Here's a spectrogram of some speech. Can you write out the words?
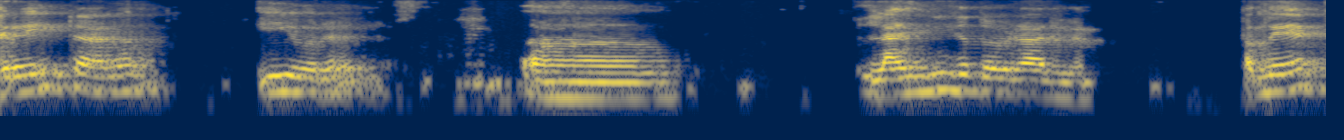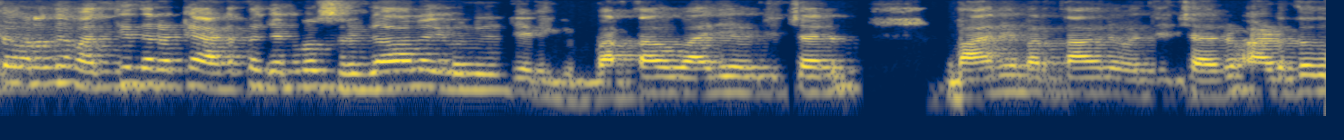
ഗ്രേറ്റ് ആണ് ഈ ഒരു ലൈംഗിക തൊഴിലാളികൾ. അപ്പൊ നേരത്തെ പറഞ്ഞ വഞ്ചിതരൊക്കെ അടുത്ത ജന്മം ശൃഗാല യോനിയിൽ ജനിക്കും ഭർത്താവ് ഭാര്യയെ വഞ്ചിച്ചാലും ഭാര്യ ഭർത്താവിനെ വഞ്ചിച്ചാലും അടുത്തത്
